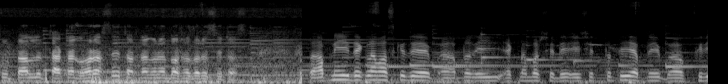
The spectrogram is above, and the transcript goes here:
টোটাল চারটা ঘর আছে চারটা ঘরে দশ হাজারের সেট আছে। তো আপনি দেখলাম আজকে যে আপনার এই এক নম্বর শেডে এই শেডটাতেই আপনি free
